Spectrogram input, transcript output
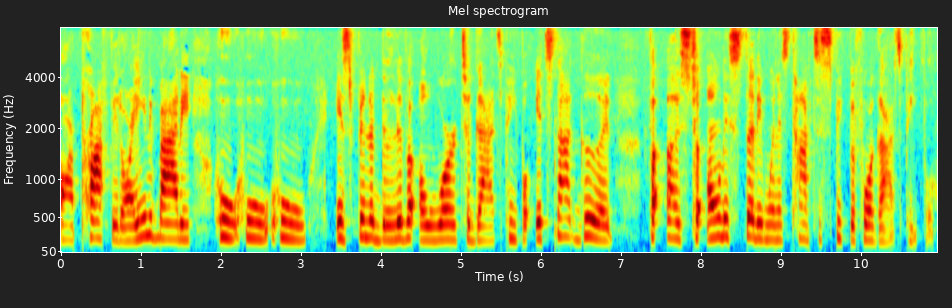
or a prophet or anybody who who who is finna deliver a word to God's people. It's not good for us to only study when it's time to speak before God's people.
